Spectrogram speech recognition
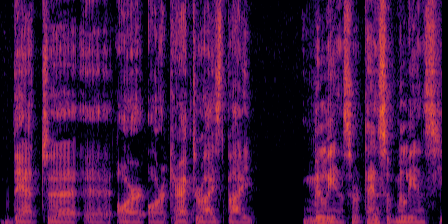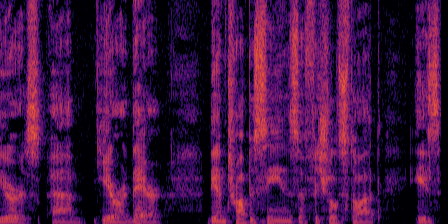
that uh, uh, are, are characterized by millions or tens of millions years um, here or there, the Anthropocene's official start is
